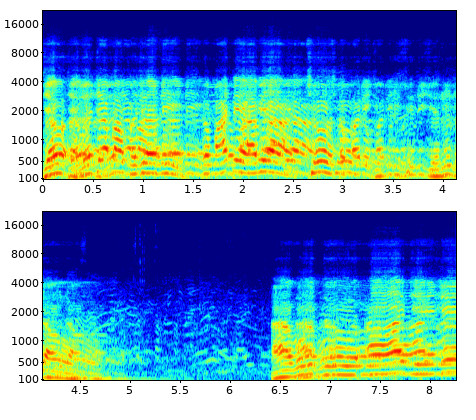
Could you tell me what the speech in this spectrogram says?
જવ- રજામાં મજા નહીં તો માટે આવ્યા છો તમારી ઝૂંપડી સુધી જરૂર આવો. આવો તો આજ ને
